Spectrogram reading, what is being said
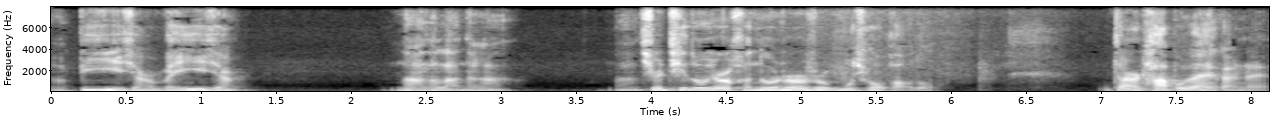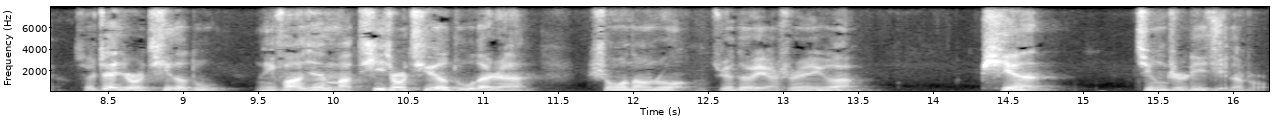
啊，逼一下，围一下，那他懒得干。啊，其实踢足球很多时候是无球跑动，但是他不愿意干这个，所以这就是踢的毒。你放心吧，踢球踢的毒的人，生活当中绝对也是一个偏精致利己的主。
